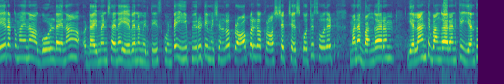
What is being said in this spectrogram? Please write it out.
ఏ రకమైన గోల్డ్ అయినా డైమండ్స్ అయినా ఏవైనా మీరు తీసుకుంటే ఈ ప్యూరిటీ మిషన్లో ప్రాపర్గా క్రాస్ చెక్ చేసుకోవచ్చు. సో దట్ మన బంగారం ఎలాంటి బంగారానికి ఎంత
